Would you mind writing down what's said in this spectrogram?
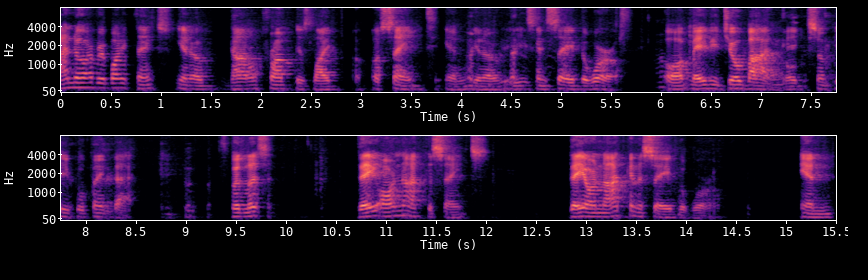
I know everybody thinks, you know, Donald Trump is like a- saint and, you know, he's going to save the world. Or maybe Joe Biden, maybe some people think that. But listen, they are not the saints. They are not going to save the world. And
